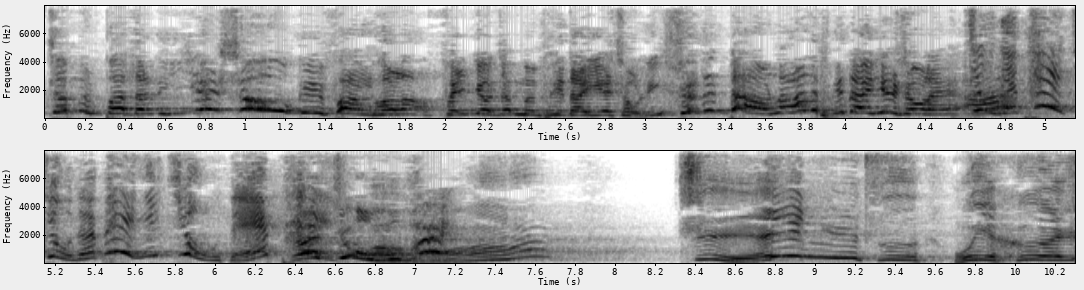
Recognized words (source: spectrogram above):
咱们把他的野兽给放跑了，非叫咱们陪他野兽。你说得到哪里陪他野兽嘞？啊就得赔，就得赔，你就得陪。他。就不赔。啊，这一女子为何如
